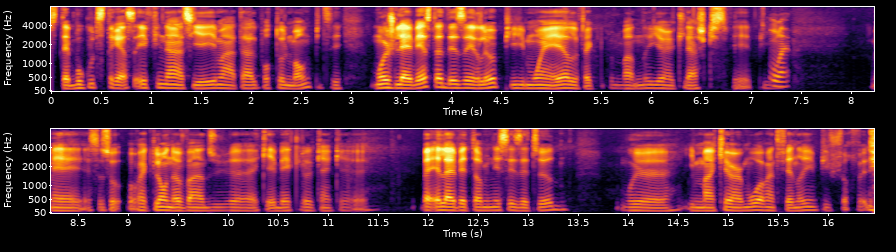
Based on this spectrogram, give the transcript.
c'était beaucoup de stress, et financier, et mental pour tout le monde. Puis, moi, je l'avais, ce désir-là, puis moins elle. Fait que, à un moment donné, il y a un clash qui se fait. Puis, Ouais. Mais c'est ça. Fait que là, on a vendu euh, à Québec là, quand que, ben, elle avait terminé ses études. Moi, euh, il me manquait un mois avant de finir, puis je suis revenu.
